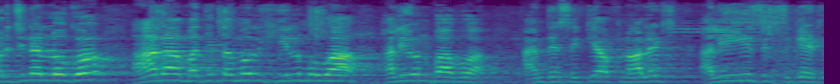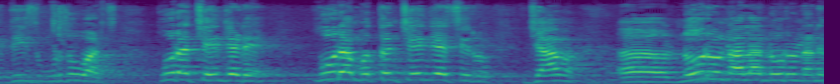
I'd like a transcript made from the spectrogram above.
ఒరిజినల్ లోగో ఆనా మదితముల్ హిల్మువా హలియున్ బాబువా. I am the city of knowledge Ali is its gate. These Urdu words పూరా అడే పూరా మొత్తం చేంజ్ చేసిర్రు. జామ నూరు నల నూరు అనే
